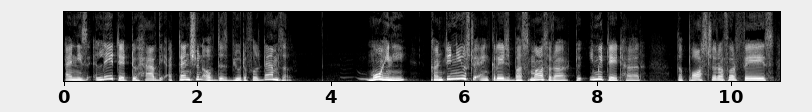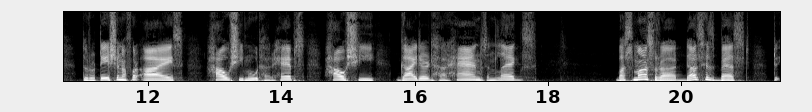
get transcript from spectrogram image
and is elated to have the attention of this beautiful damsel. Mohini continues to encourage Bhasmasura to imitate her, the posture of her face, the rotation of her eyes, how she moved her hips, how she guided her hands and legs. Bhasmasura does his best to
